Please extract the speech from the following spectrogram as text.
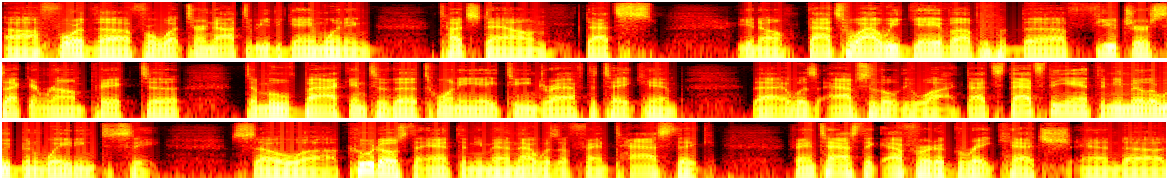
uh, for the for what turned out to be the game winning touchdown. That's you know that's why we gave up the future second round pick to to move back into the 2018 draft to take him. That was absolutely why. That's that's the Anthony Miller we've been waiting to see. So uh, kudos to Anthony, man. That was a fantastic, fantastic effort, a great catch, and uh,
